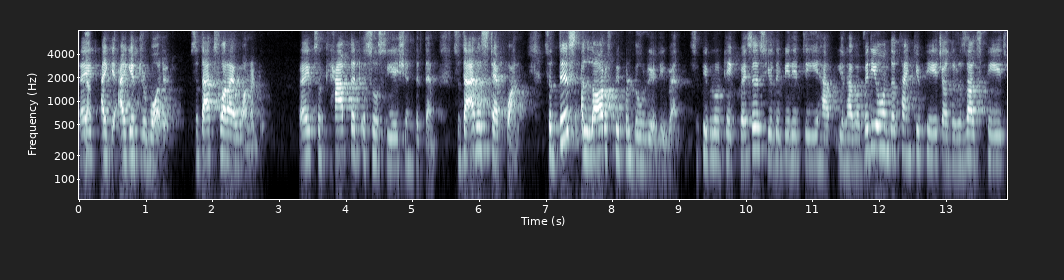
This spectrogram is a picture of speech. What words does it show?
right? I, get, I get rewarded. So that's what i want to do right? So have that association with them. So that is step one. So this a lot of people do really well. So people who take quizzes you'll immediately have you'll have a video on the thank you page or the results page.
